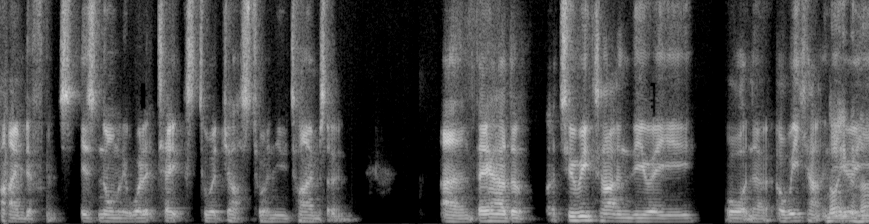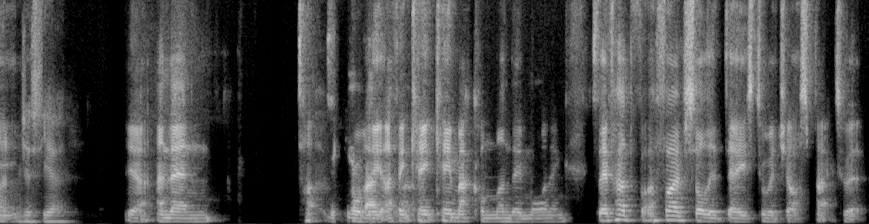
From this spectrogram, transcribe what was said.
time difference is normally what it takes to adjust to a new time zone. And they had a, a two weeks out in the UAE, or no, a week out in Not the even UAE. that, just yeah. yeah, and then t- probably. I think came, came back on Monday morning. So they've had f- five solid days to adjust back to it.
